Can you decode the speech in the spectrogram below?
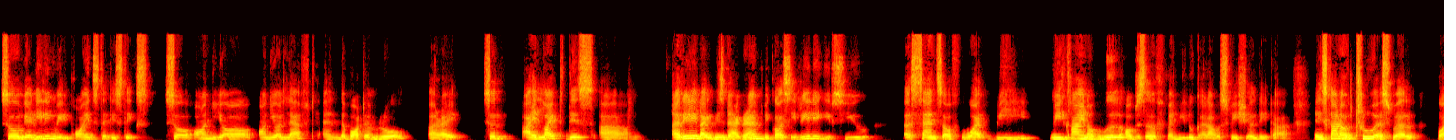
So we are dealing with point statistics. So on your on your left and the bottom row, all right. So I liked this. Um, I really like this diagram because it really gives you a sense of what we we kind of will observe when we look at our spatial data. And it's kind of true as well for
